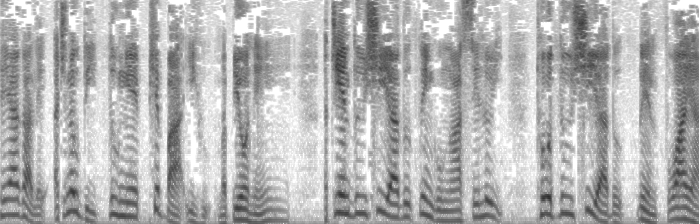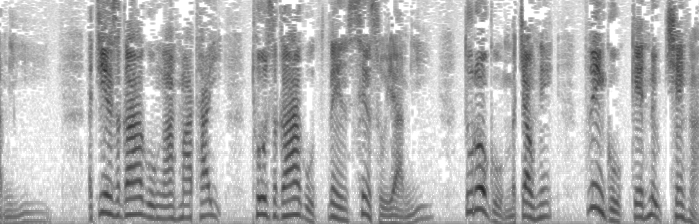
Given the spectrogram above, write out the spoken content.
ဘုရားကလည်းအကျွန်ုပ်သည်သူငယ်ဖြစ်ပါ၏ဟုမပြောနှင့်အကျဉ်သူရှိရာသို့သင်ကိုငါဆေလွတ်ထိုသူရှိရာသို့သင်သွားရမည်အကျင့်စကားကိုငါမှားထား၏ထိုစကားကိုသင်ဆင့်ဆိုရမည် သူတို့ကိုမကြောက်နှင့်သင်ကိုကယ်နှုတ်ခြင်းဟာ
